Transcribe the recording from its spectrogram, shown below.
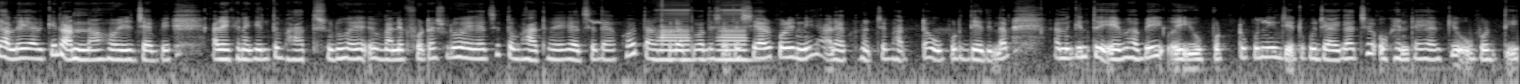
তাহলে আর কি রান্না হয়ে যাবে। আর এখানে কিন্তু ভাত শুরু হয়ে মানে ফোটা শুরু হয়ে গেছে তো ভাত হয়ে গেছে দেখো। তারপরে তোমাদের সাথে শেয়ার করিনি আর এখন হচ্ছে ভাতটা উপর দিয়ে দিলাম। আমি কিন্তু এভাবেই ওই উপরটুকুনি যেটুকু জায়গা আছে ওখানটায় আর কি উপর দিই।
